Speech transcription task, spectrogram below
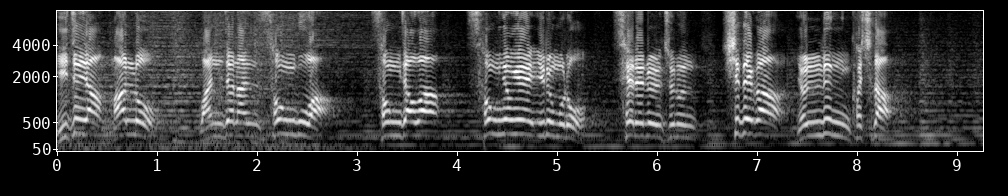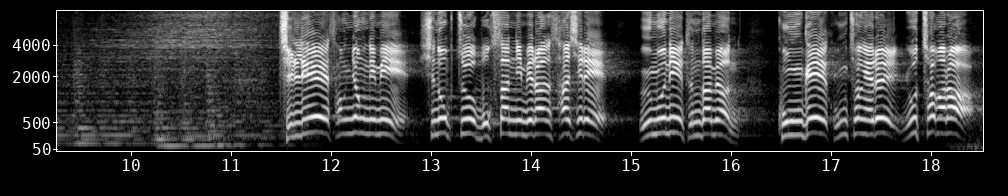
이제야 말로 완전한 성부와 성자와 성령의 이름으로 세례를 주는 시대가 열린 것이다. 진리의 성령님이 신옥주 목사님이란 사실에 의문이 든다면 공개 공청회를 요청하라.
